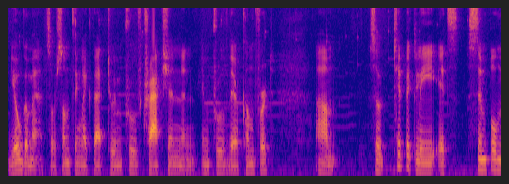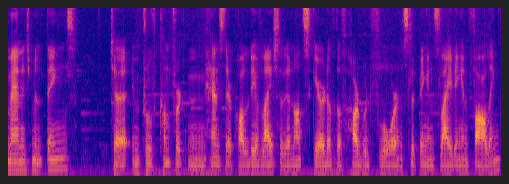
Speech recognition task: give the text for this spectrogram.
yoga mats or something like that to improve traction and improve their comfort. Um, so typically it's simple management things to improve comfort and enhance their quality of life so they're not scared of the hardwood floor and slipping and sliding and falling.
